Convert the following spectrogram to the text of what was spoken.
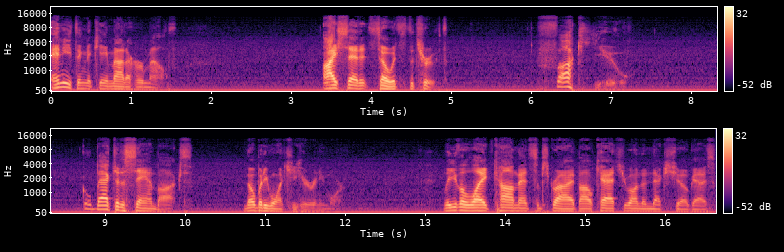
anything that came out of her mouth. I said it, so it's the truth. Fuck you. Go back to the sandbox. Nobody wants you here anymore. Leave a like, comment, subscribe. I'll catch you on the next show, guys.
